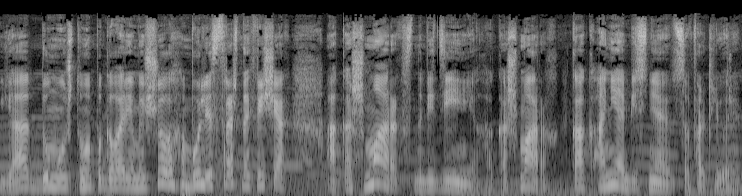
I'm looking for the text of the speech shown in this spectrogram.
я думаю, что мы поговорим еще о более страшных вещах, о кошмарах, сновидениях, о кошмарах, как они объясняются в фольклоре.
